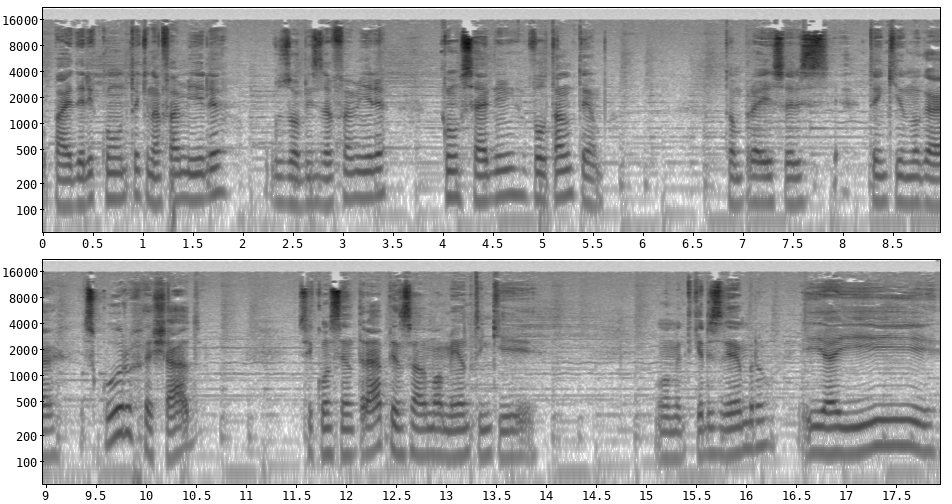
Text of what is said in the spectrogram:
o pai dele conta que na família, os homens da família conseguem voltar no tempo. Então para isso eles têm que ir num lugar escuro, fechado, se concentrar, pensar no momento em que no momento que eles lembram e aí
